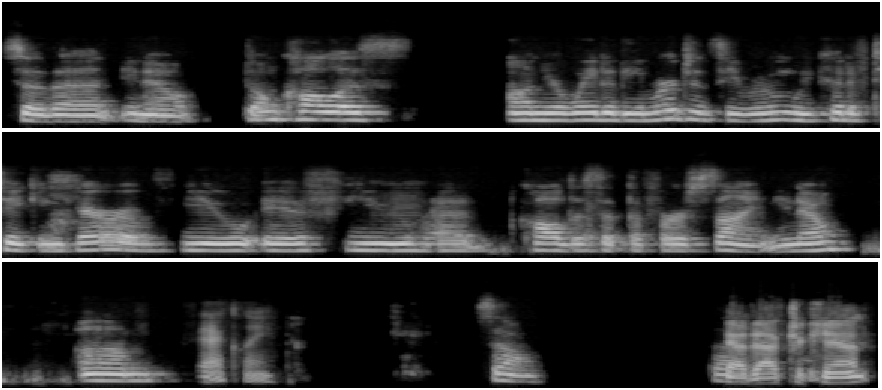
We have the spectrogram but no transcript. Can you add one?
so that you know don't call us on your way to the emergency room we could have taken care of you if you had called us at the first sign you know um exactly so yeah dr kent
